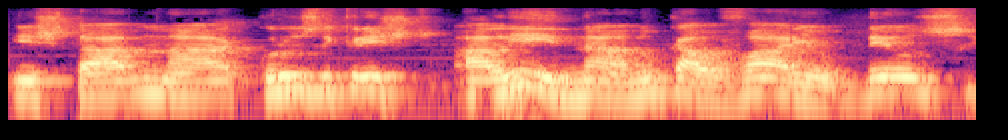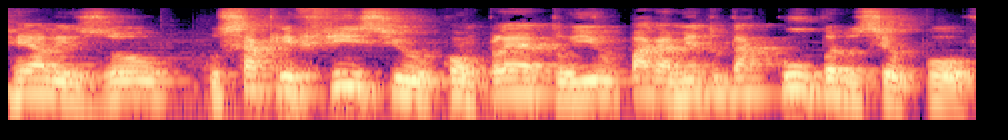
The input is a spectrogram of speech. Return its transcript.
está na cruz de Cristo. Ali na, no Calvário, Deus realizou o sacrifício completo e o pagamento da culpa do seu povo.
